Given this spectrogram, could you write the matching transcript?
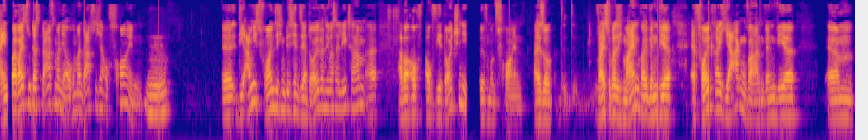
Nein, aber weißt du, das darf man ja auch und man darf sich ja auch freuen. Mhm. Äh, die Amis freuen sich ein bisschen sehr doll, wenn sie was erlegt haben, äh, aber auch, auch wir Deutschen dürfen uns freuen. Also, weißt du, was ich meine? Weil wenn wir erfolgreich jagen waren, wenn wir ähm,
